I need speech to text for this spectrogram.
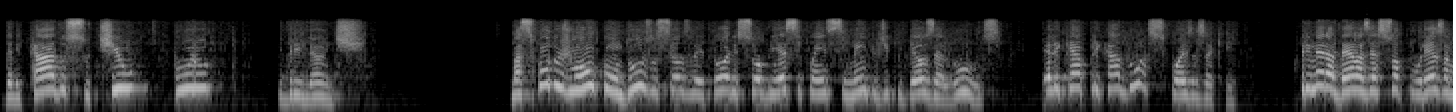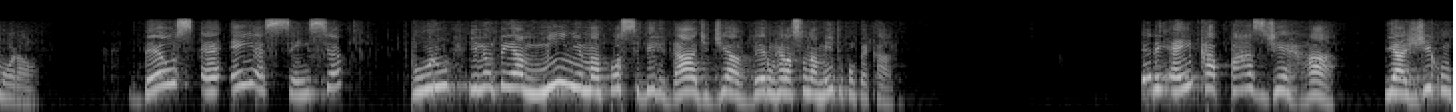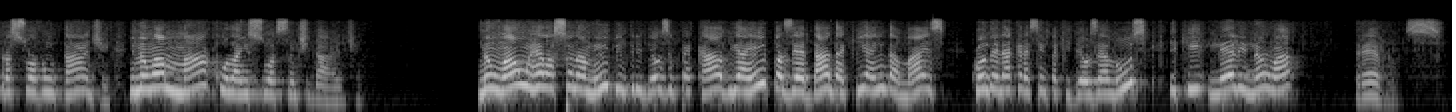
delicado, sutil, puro e brilhante. Mas quando João conduz os seus leitores sobre esse conhecimento de que Deus é luz, ele quer aplicar duas coisas aqui. A primeira delas é a sua pureza moral. Deus é, em essência, puro e não tem a mínima possibilidade de haver um relacionamento com o pecado. Ele é incapaz de errar e agir contra a sua vontade, e não há mácula em sua santidade. Não há um relacionamento entre Deus e pecado, e a ênfase é dada aqui ainda mais quando ele acrescenta que Deus é luz e que nele não há trevas.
